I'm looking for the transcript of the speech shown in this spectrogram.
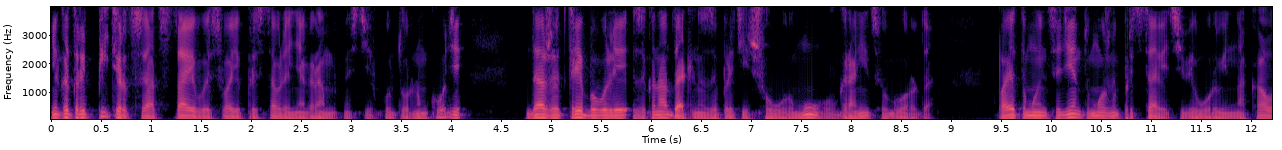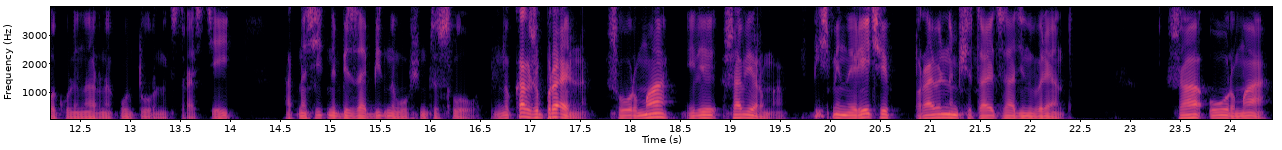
Некоторые питерцы, отстаивая свои представления о грамотности в культурном коде, даже требовали законодательно запретить шаурму в границах города. По этому инциденту можно представить себе уровень накала кулинарно-культурных страстей – относительно безобидно, в общем-то, слово. Но как же правильно? Шаурма или шаверма? В письменной речи правильным считается один вариант. Шаурма.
